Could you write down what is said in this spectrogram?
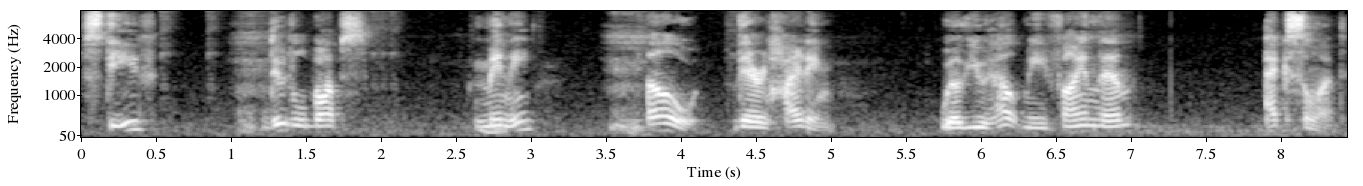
Steve? Doodlebops? Minnie? Oh, they're hiding. Will you help me find them? Excellent.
